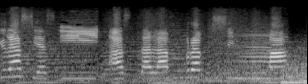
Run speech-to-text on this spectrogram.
Gracias y hasta la próxima.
